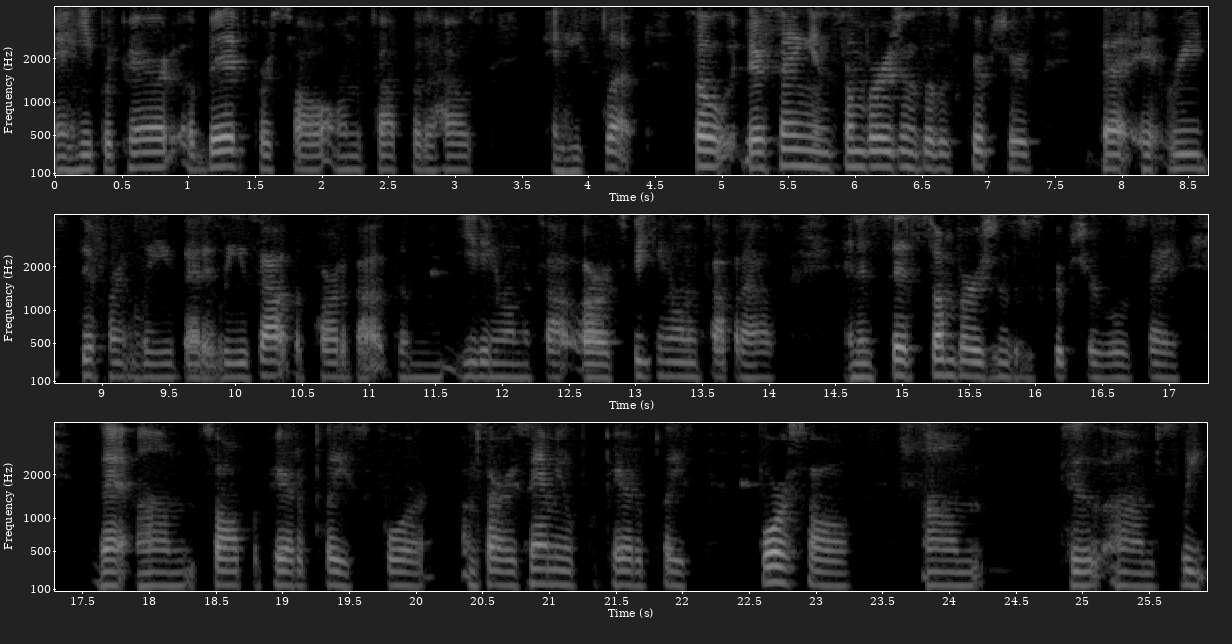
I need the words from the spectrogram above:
and he prepared a bed for Saul on the top of the house, and he slept. So they're saying in some versions of the scriptures that it reads differently, that it leaves out the part about them eating on the top or speaking on the top of the house. And instead, some versions of the scripture will say that um, Saul prepared a place for, I'm sorry, Samuel prepared a place for Saul um, to um, sleep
